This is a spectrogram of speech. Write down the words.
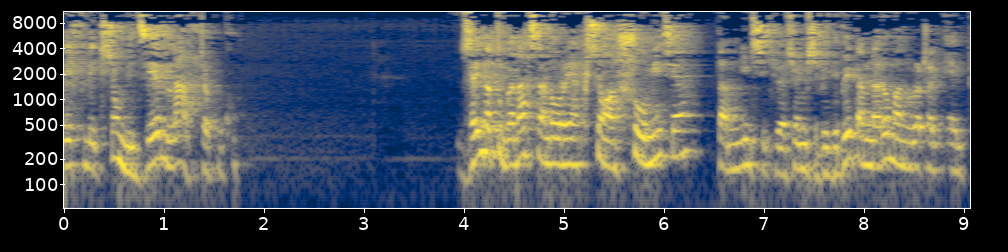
reflexion mijery lavitra kokoa. Zay no nahatonga anah tsy nanao réaction à chaud mihitsy an tamin'iny situation iny. Misy be dia be taminareo manoratra ny LP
